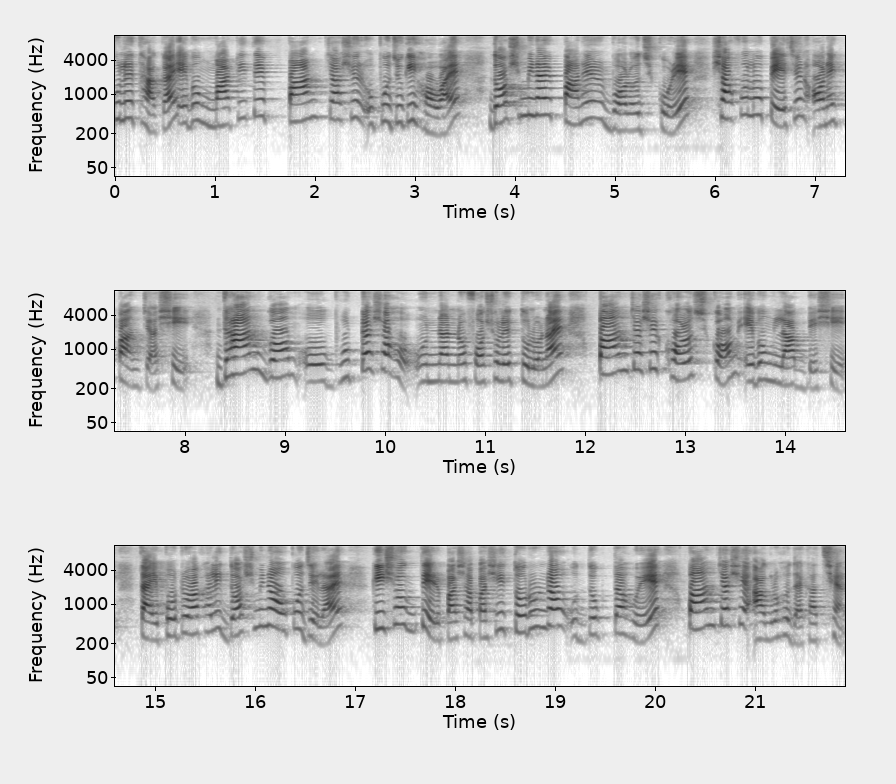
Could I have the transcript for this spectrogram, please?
অনুকূলে থাকায় এবং মাটিতে পান চাষের উপযোগী হওয়ায় দশমিনায় পানের বরজ করে সাফল্য পেয়েছেন অনেক পান চাষি। ধান, গম ও ভুট্টা সহ অন্যান্য ফসলের তুলনায় পান চাষে খরচ কম এবং লাভ বেশি। তাই পটুয়াখালী দশমিনা উপজেলায় কৃষকদের পাশাপাশি তরুণরাও উদ্যোক্তা হয়ে পান চাষে আগ্রহ দেখাচ্ছেন।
